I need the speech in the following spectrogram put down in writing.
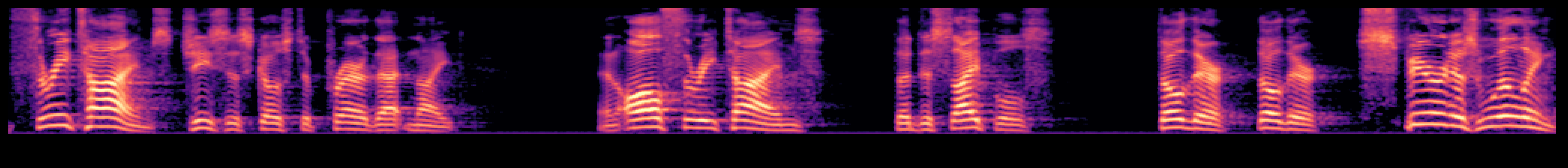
Three times Jesus goes to prayer that night. And all three times the disciples, though their, though their spirit is willing,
